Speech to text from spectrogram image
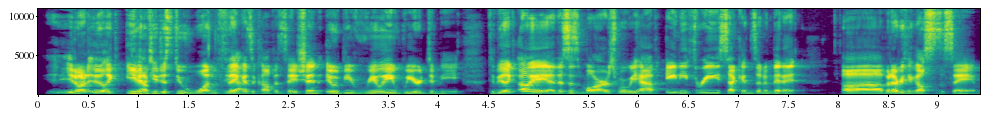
you know like even Yep. if you just do one thing Yeah. as a compensation, it would be really weird to me to be like, oh yeah, yeah, this is Mars where we have 83 seconds in a minute. Uh, but everything else is the same.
